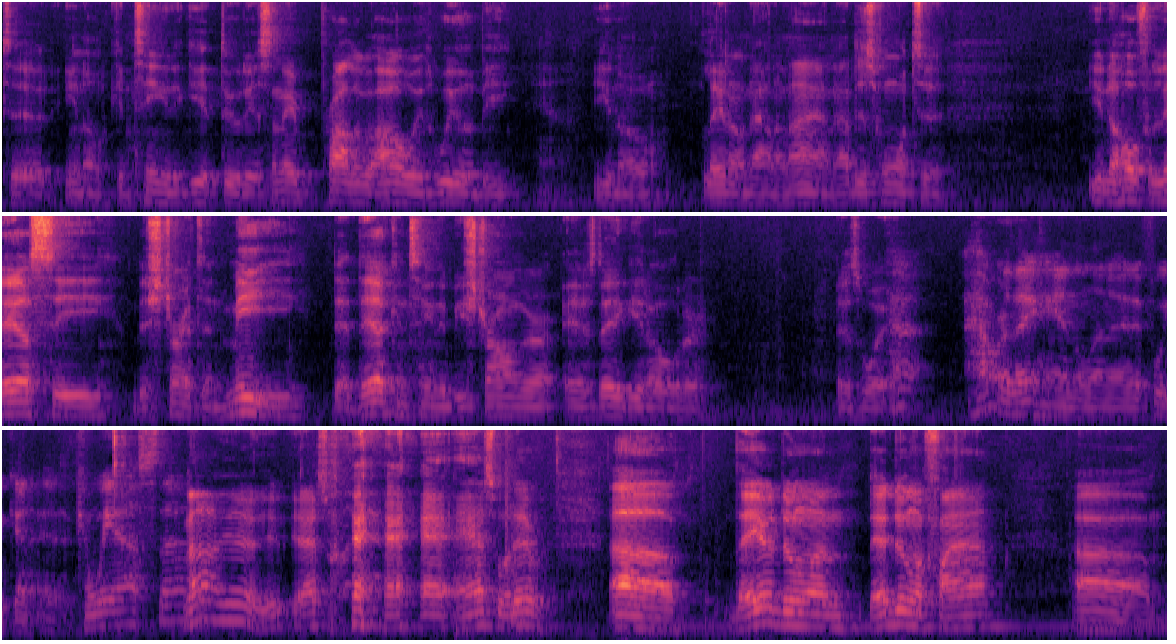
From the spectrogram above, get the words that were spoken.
to you know continue to get through this, and they probably always will be. Yeah. You know, later on down the line, I just want to you know, hopefully they'll see the strength in me that they'll continue to be stronger as they get older as well. How, how are they handling it? If we can, uh, can we ask that? No, yeah, ask, ask whatever. Uh, they are doing, they're doing fine. Um,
